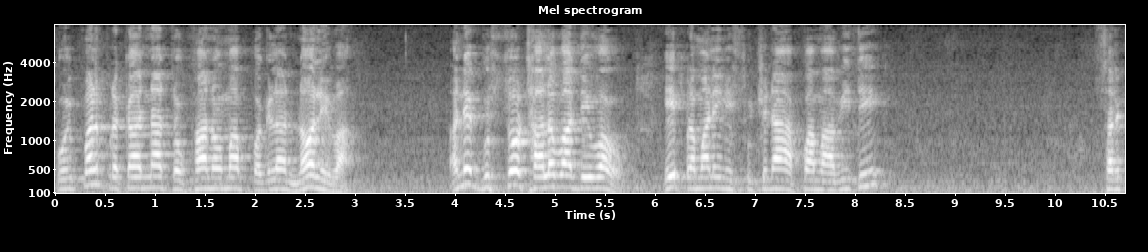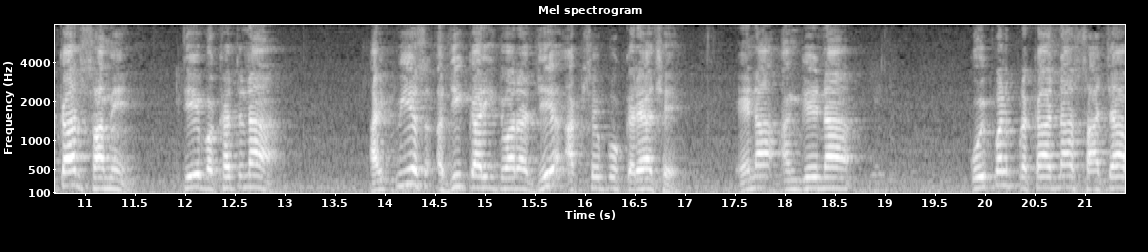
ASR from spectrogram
કોઈ પણ પ્રકારના તોફાનોમાં પગલાં ન લેવા અને ગુસ્સો ઠાલવવા દેવાઓ. એ પ્રમાણેની સૂચના આપવામાં આવી હતી. સરકાર સામે તે વખતના આઈપીએસ અધિકારી દ્વારા જે આક્ષેપો કર્યા છે, એના અંગેના કોઈપણ પ્રકારના સાચા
